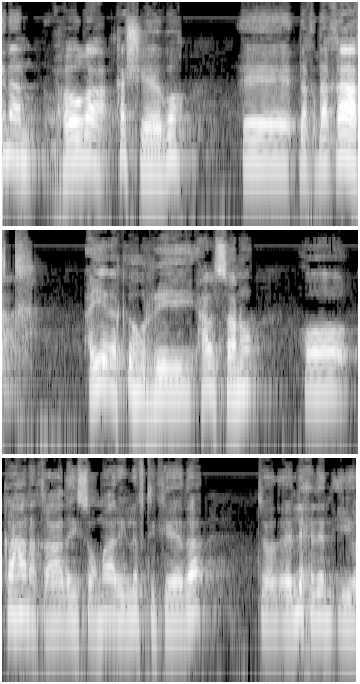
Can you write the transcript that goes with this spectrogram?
inaan xoogaa ka sheego dhaqdhaqaaq ayaga ka horeeyey hal sano oo ka hana qaaday soomaaliya laftikeeda lixdan iyo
